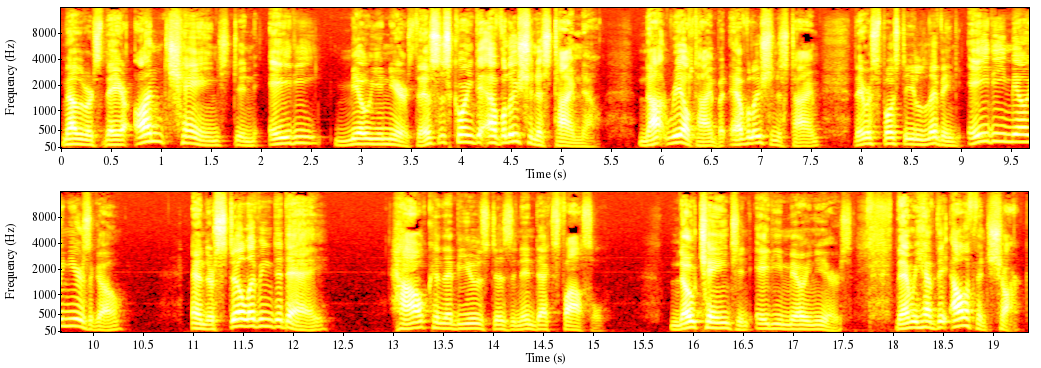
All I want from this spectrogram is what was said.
In other words, they are unchanged in 80 million years. This is according to evolutionist time now. Not real time, but evolutionist time. They were supposed to be living 80 million years ago, and they're still living today. How can they be used as an index fossil? No change in 80 million years. Then we have the elephant shark.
